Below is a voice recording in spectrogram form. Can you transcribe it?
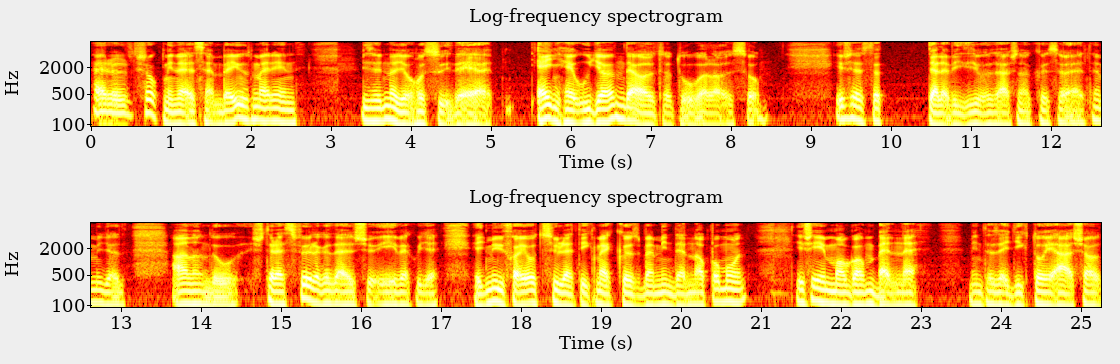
Erről sok minden eszembe jut, mert én bizony nagyon hosszú ideje enyhe ugyan, de altatóval alszom. És ezt a televíziózásnak köszönhetem, ugye az állandó stressz, főleg az első évek, ugye egy műfaj ott születik meg közben minden napomon, és én magam benne mint az egyik tojás a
